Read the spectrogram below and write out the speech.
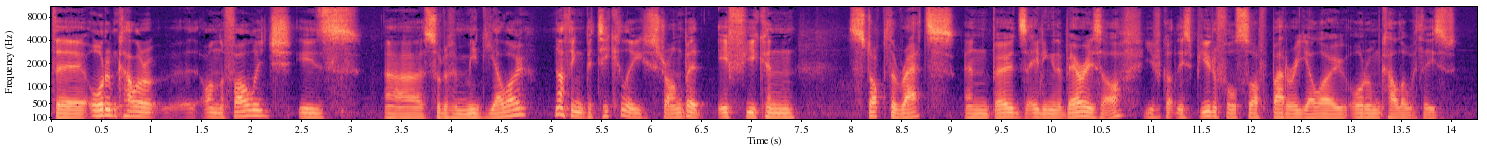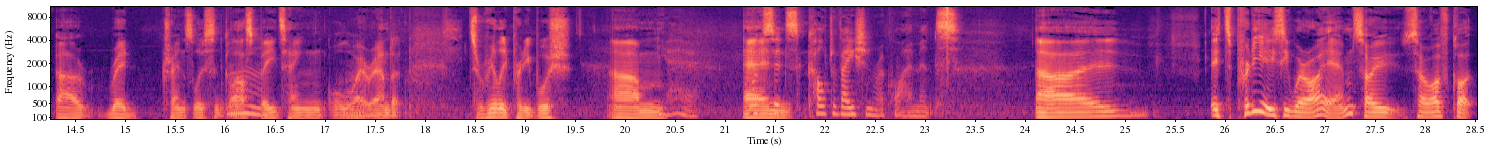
the autumn color on the foliage is uh, sort of a mid yellow, nothing particularly strong. But if you can stop the rats and birds eating the berries off, you've got this beautiful soft buttery yellow autumn color with these uh, red translucent glass beads hanging all the way around it. It's a really pretty bush. Um, Yeah. What's its cultivation requirements? Uh, it's pretty easy where I am. So so I've got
